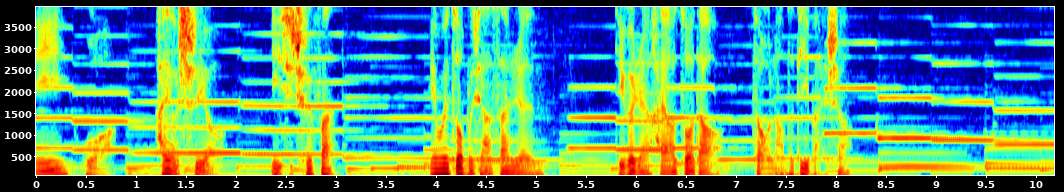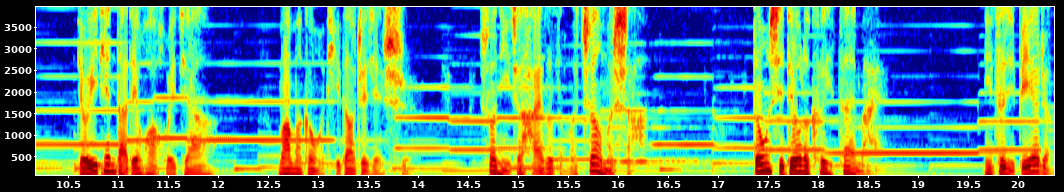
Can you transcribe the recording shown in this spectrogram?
你我还有室友一起吃饭，因为坐不下三人，一个人还要坐到走廊的地板上。有一天打电话回家，妈妈跟我提到这件事，说你这孩子怎么这么傻？东西丢了可以再买，你自己憋着，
